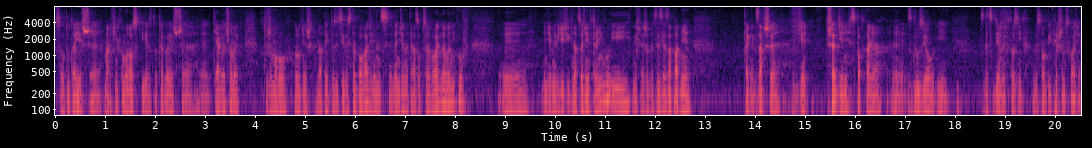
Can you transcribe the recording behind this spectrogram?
Są tutaj jeszcze Marcin Komorowski, jest do tego jeszcze y, Tiago Cionek, którzy mogą również na tej pozycji występować, więc będziemy teraz obserwować zawodników. Będziemy widzieć ich na co dzień w treningu i myślę, że decyzja zapadnie tak jak zawsze w, dzień, w przeddzień spotkania y, z Gruzją i zdecydujemy, kto z nich wystąpi w pierwszym składzie.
